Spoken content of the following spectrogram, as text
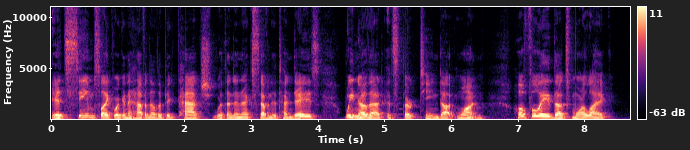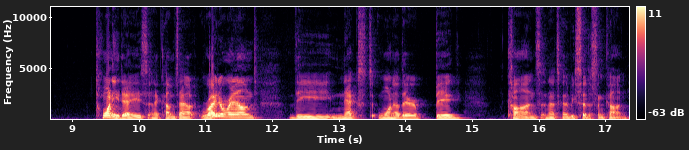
It seems like we're going to have another big patch within the next 7 to 10 days. We know that it's 13.1. Hopefully that's more like 20 days and it comes out right around the next one of their big cons, and that's going to be Citizen CitizenCon.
